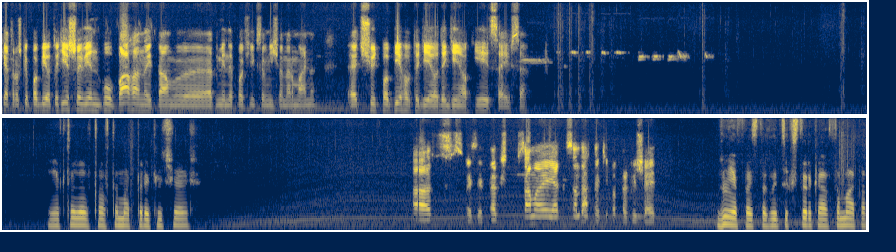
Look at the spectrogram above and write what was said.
я трошки побіг. Тоді ще він був баганий, там е, адміни пофіксив, нічого нормально. Я чуть побігав тоді один діньок і це і все. Як ти ловко автомат переключаєш? А, в смысле, так ж саме як стандартно, типа, переключає. Ні, просто ну, текстурка автомата,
